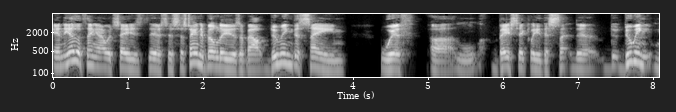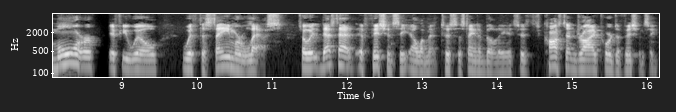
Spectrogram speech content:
And the other thing I would say is this: is sustainability is about doing the same with uh, basically the, the doing more, if you will, with the same or less. So it, that's that efficiency element to sustainability. It's it's constant drive towards efficiency.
